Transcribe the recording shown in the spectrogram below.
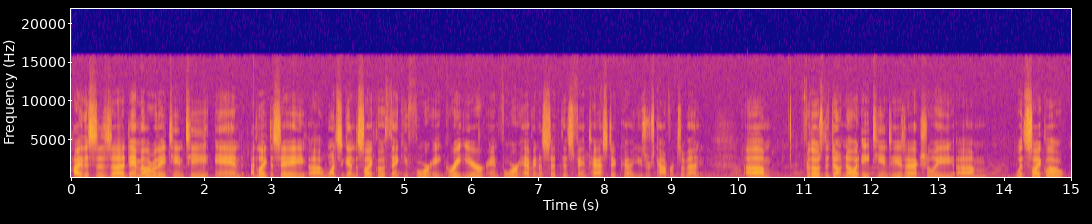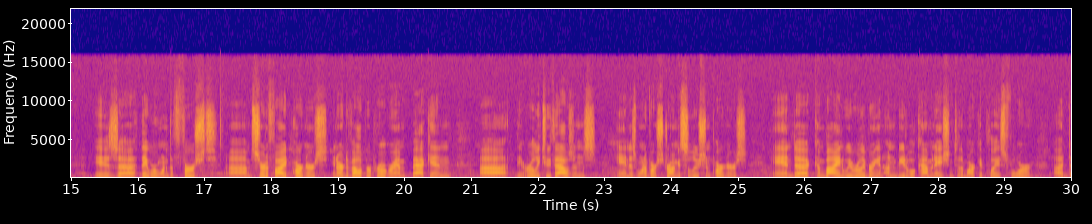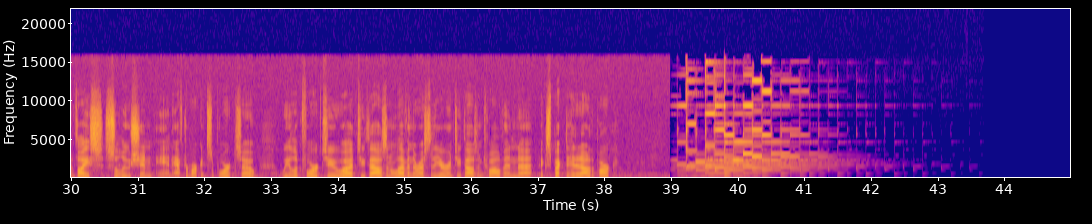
Hi, this is uh, Dan Miller with AT&T, and I'd like to say uh, once again to Syclo, thank you for a great year and for having us at this fantastic uh, users conference event. Um, for those that don't know it, AT&T is actually um, with Syclo. Is uh, they were one of the first um, certified partners in our developer program back in uh, the early 2000s, and is one of our strongest solution partners. And uh, combined, we really bring an unbeatable combination to the marketplace for uh, device solution and aftermarket support. So we look forward to uh, 2011, the rest of the year, and 2012, and uh, expect to hit it out of the park.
